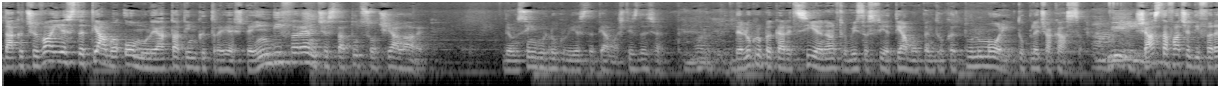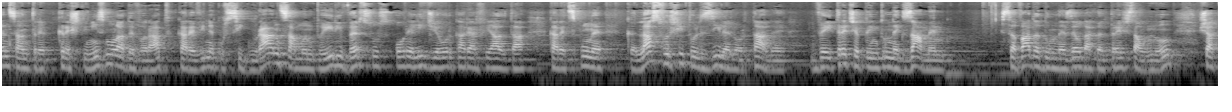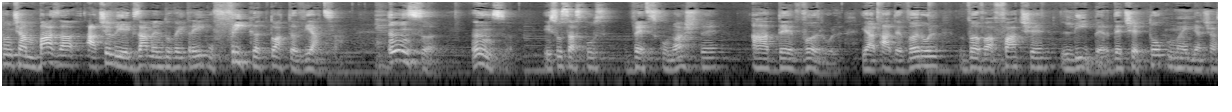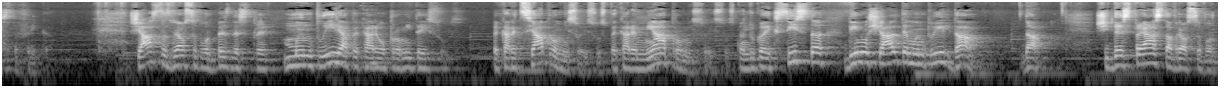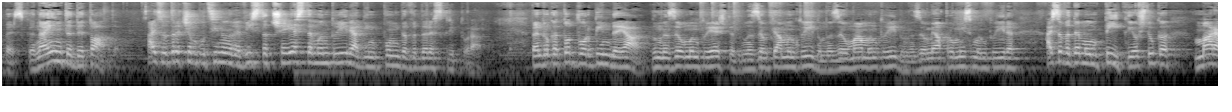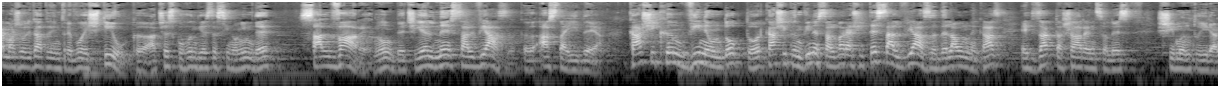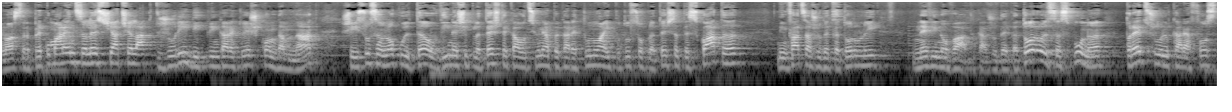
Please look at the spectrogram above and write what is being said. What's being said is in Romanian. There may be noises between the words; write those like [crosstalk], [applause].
Dacă ceva este teamă omului atât timp cât trăiește, indiferent ce statut social are, de un singur lucru este teamă. Știți de ce? De lucru pe care ție n-ar trebui să-ți fie teamă, pentru că tu nu mori, tu pleci acasă. Amin. Și asta face diferența între creștinismul adevărat, care vine cu siguranța mântuirii, versus o religie, oricare ar fi alta, care îți spune că la sfârșitul zilelor tale vei trece printr-un examen să vadă Dumnezeu dacă îl treci sau nu și atunci în baza acelui examen tu vei trăi cu frică toată viața. Însă, însă, Iisus a spus, veți cunoaște adevărul. Iar adevărul vă va face liber. De ce? Tocmai de această frică. Și astăzi vreau să vorbesc despre mântuirea pe care o promite Isus pe care ți-a promis-o Iisus, pe care mi-a promis-o Iisus. Pentru că există din și alte mântuiri, da, da. Și despre asta vreau să vorbesc. Înainte de toate, hai să trecem puțin în revistă ce este mântuirea din punct de vedere scriptural. Pentru că tot vorbim de ea. Dumnezeu mântuiește, Dumnezeu te-a mântuit, Dumnezeu m-a mântuit, Dumnezeu mi-a promis mântuire. Hai să vedem un pic. Eu știu că marea majoritate dintre voi știu că acest cuvânt este sinonim de salvare, nu? Deci El ne salvează, că asta e ideea. Ca și când vine un doctor, ca și când vine salvarea și te salvează de la un necaz, exact așa are înțeles și mântuirea noastră. Precum are înțeles și acel act juridic prin care tu ești condamnat și Isus în locul tău vine și plătește cauțiunea pe care tu nu ai putut să o plătești, să te scoată din fața judecătorului nevinovat. Ca judecătorul să spună prețul care a fost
